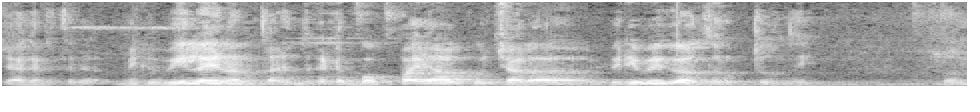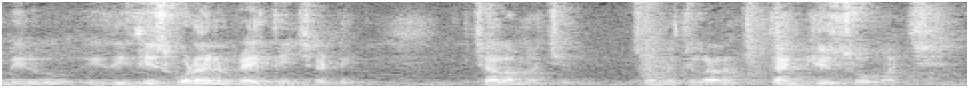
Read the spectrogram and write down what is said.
జాగ్రత్తగా మీకు వీలైనంత ఎందుకంటే బొప్పాయి ఆకు చాలా విరివిగా దొరుకుతుంది. సో మీరు ఇది తీసుకోవడానికి ప్రయత్నించండి. చాలా మంచిది. సో మిత్రులారా థ్యాంక్ యూ సో మచ్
